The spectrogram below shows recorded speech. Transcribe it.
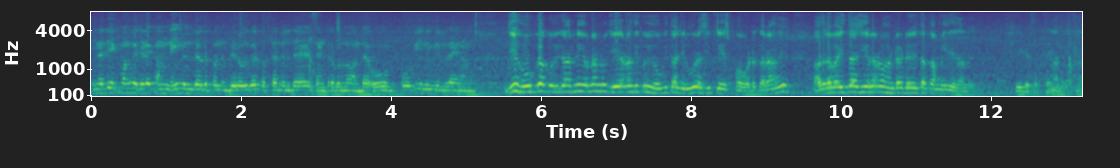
ਇਹਨਾਂ ਦੀ ਇੱਕ ਮੰਗ ਹੈ, ਜਿਹੜੇ ਕੰਮ ਨਹੀਂ ਮਿਲਦਾ ਤਾਂ ਬੇਰੁਜ਼ਗਾਰ ਭੱਤਾ ਮਿਲਦਾ ਹੈ ਸੈਂਟਰ ਵੱਲੋਂ ਆਉਂਦਾ ਹੈ, ਉਹ ਉਹ ਵੀ ਨਹੀਂ ਮਿਲ ਰਿਹਾ ਇਹਨਾਂ ਨੂੰ। ਜੇ ਹੋਊਗਾ ਕੋਈ ਗੱਲ ਨਹੀਂ ਉਹਨਾਂ ਨੂੰ ਜੇ ਉਹਨਾਂ ਦੀ ਕੋਈ ਹੋਊਗੀ ਤਾਂ ਜ਼ਰੂਰ ਅਸੀਂ ਕੇਸ ਫਾਰਵਰਡ ਕਰਾਂਗੇ। ਅਦਰਵਾਈਜ਼ ਤਾਂ ਅਸੀਂ ਇਹਨਾਂ ਨੂੰ 100 ਡੇਜ਼ ਦਾ ਕੰਮ ਹੀ ਦੇ ਦਾਂਗੇ। ਠੀਕ ਹੈ ਸਰ ਥੈਂਕ ਯੂ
